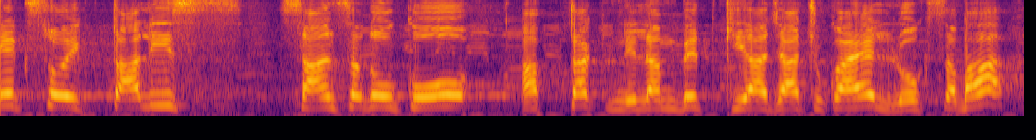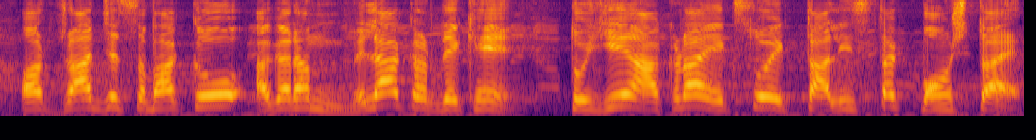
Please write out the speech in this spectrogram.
141 सांसदों को अब तक निलंबित किया जा चुका है लोकसभा और राज्यसभा को अगर हम मिलाकर देखें तो यह आंकड़ा 141 तक पहुँचता है।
